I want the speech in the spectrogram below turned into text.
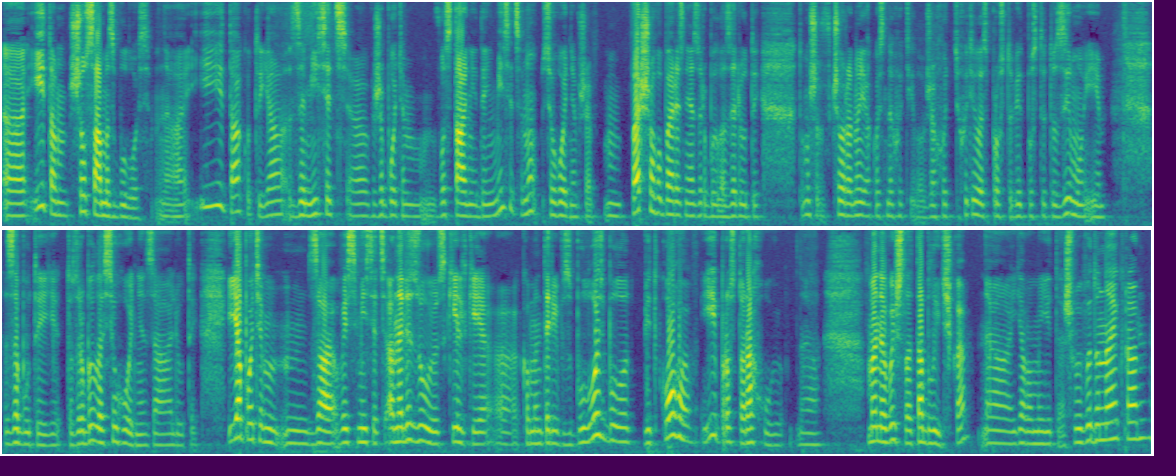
е, і там що саме збулось. Е, І так, от я за місяць, вже потім в останній день місяця, ну сьогодні вже 1 березня я зробила за лютий, тому що вчора ну якось не хотіла. Вже хот- хотілося просто відпустити зиму і забути її. То зробила сьогодні за лютий. І я потім за весь місяць аналізую, скільки е, коментарів збулось було, від кого, і просто рахую. Е, У мене вийшла табличка, е, я вам її теж виведу на екран.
